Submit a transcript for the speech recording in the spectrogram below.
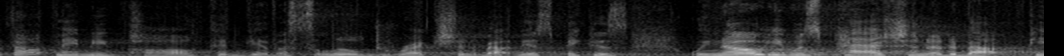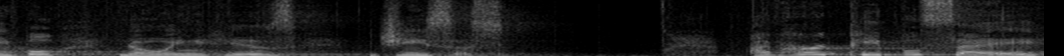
I thought maybe Paul could give us a little direction about this because we know he was passionate about people knowing his Jesus. I've heard people say,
